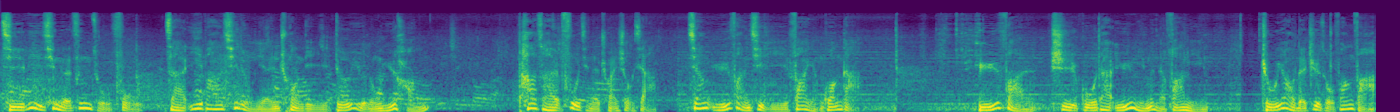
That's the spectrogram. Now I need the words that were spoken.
纪立庆的曾祖父在1876年创立德裕龙鱼行，他在父亲的传授下，将鱼饭技艺发扬光大。鱼饭是古代渔民们的发明，主要的制作方法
